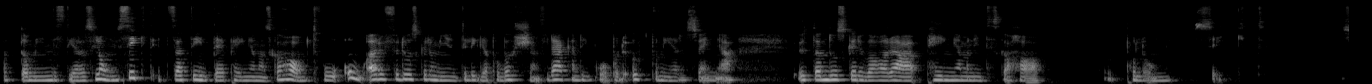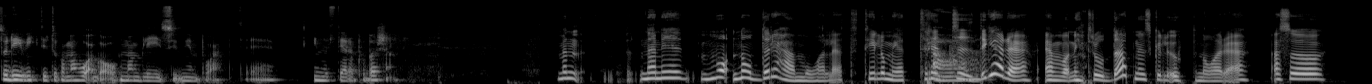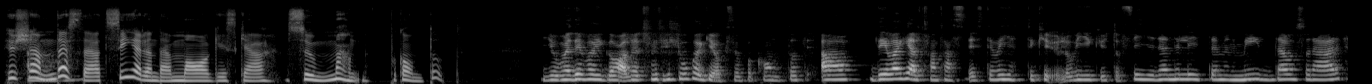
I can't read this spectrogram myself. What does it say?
att de investeras långsiktigt så att det inte är pengar man ska ha om två år för då ska de ju inte ligga på börsen för där kan det ju gå både upp och ner och svänga. Utan då ska det vara pengar man inte ska ha på lång sikt. Så det är viktigt att komma ihåg om man blir sugen på att investera på börsen. Men när ni nådde det här målet, till och med Ja. tidigare än vad ni trodde att ni skulle uppnå det, alltså hur kändes det att se den där magiska summan på kontot? Jo, men det var ju galet för det låg ju också på kontot. Ja, det var helt fantastiskt. Det var jättekul och vi gick ut och firade lite med en middag och sådär.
